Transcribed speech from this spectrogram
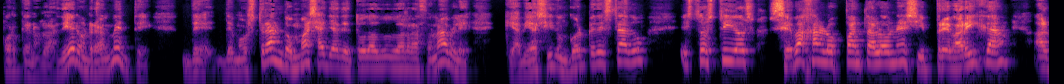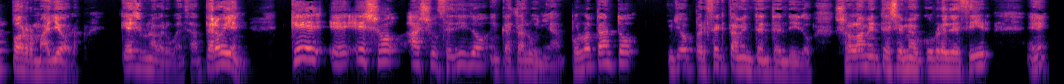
porque nos las dieron realmente, demostrando más allá de toda duda razonable que había sido un golpe de Estado, estos tíos se bajan los pantalones y prevarican al por mayor, que es una vergüenza. Pero bien, que eh, eso ha sucedido en Cataluña. Por lo tanto, yo perfectamente entendido. Solamente se me ocurre decir ¿eh?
